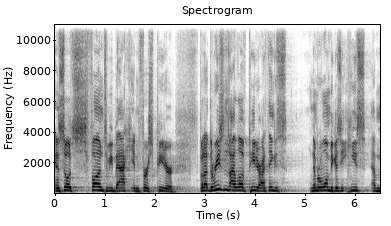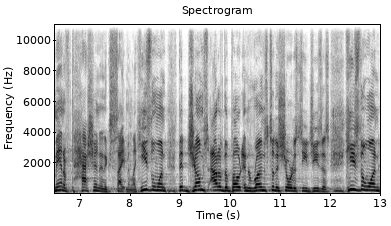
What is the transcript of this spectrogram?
And so it's fun to be back in First Peter. But the reasons I love Peter, I think, is Number one, because he's a man of passion and excitement. Like he's the one that jumps out of the boat and runs to the shore to see Jesus. He's the one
